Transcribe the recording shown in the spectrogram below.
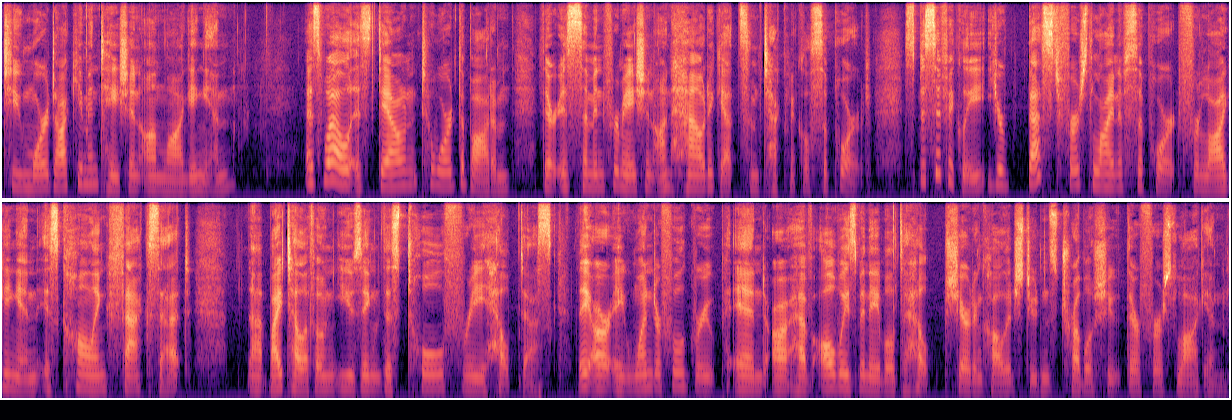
to more documentation on logging in. As well as down toward the bottom, there is some information on how to get some technical support. Specifically, your best first line of support for logging in is calling FactSet uh, by telephone using this toll-free help desk. They are a wonderful group and are, have always been able to help Sheridan College students troubleshoot their first login.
